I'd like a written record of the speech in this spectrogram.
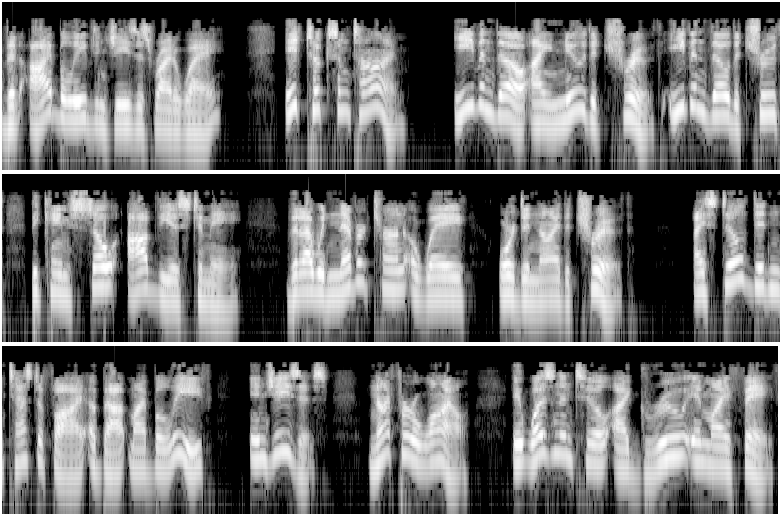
that I believed in Jesus right away. It took some time even though I knew the truth, even though the truth became so obvious to me that I would never turn away or deny the truth, I still didn't testify about my belief in Jesus. Not for a while. It wasn't until I grew in my faith,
